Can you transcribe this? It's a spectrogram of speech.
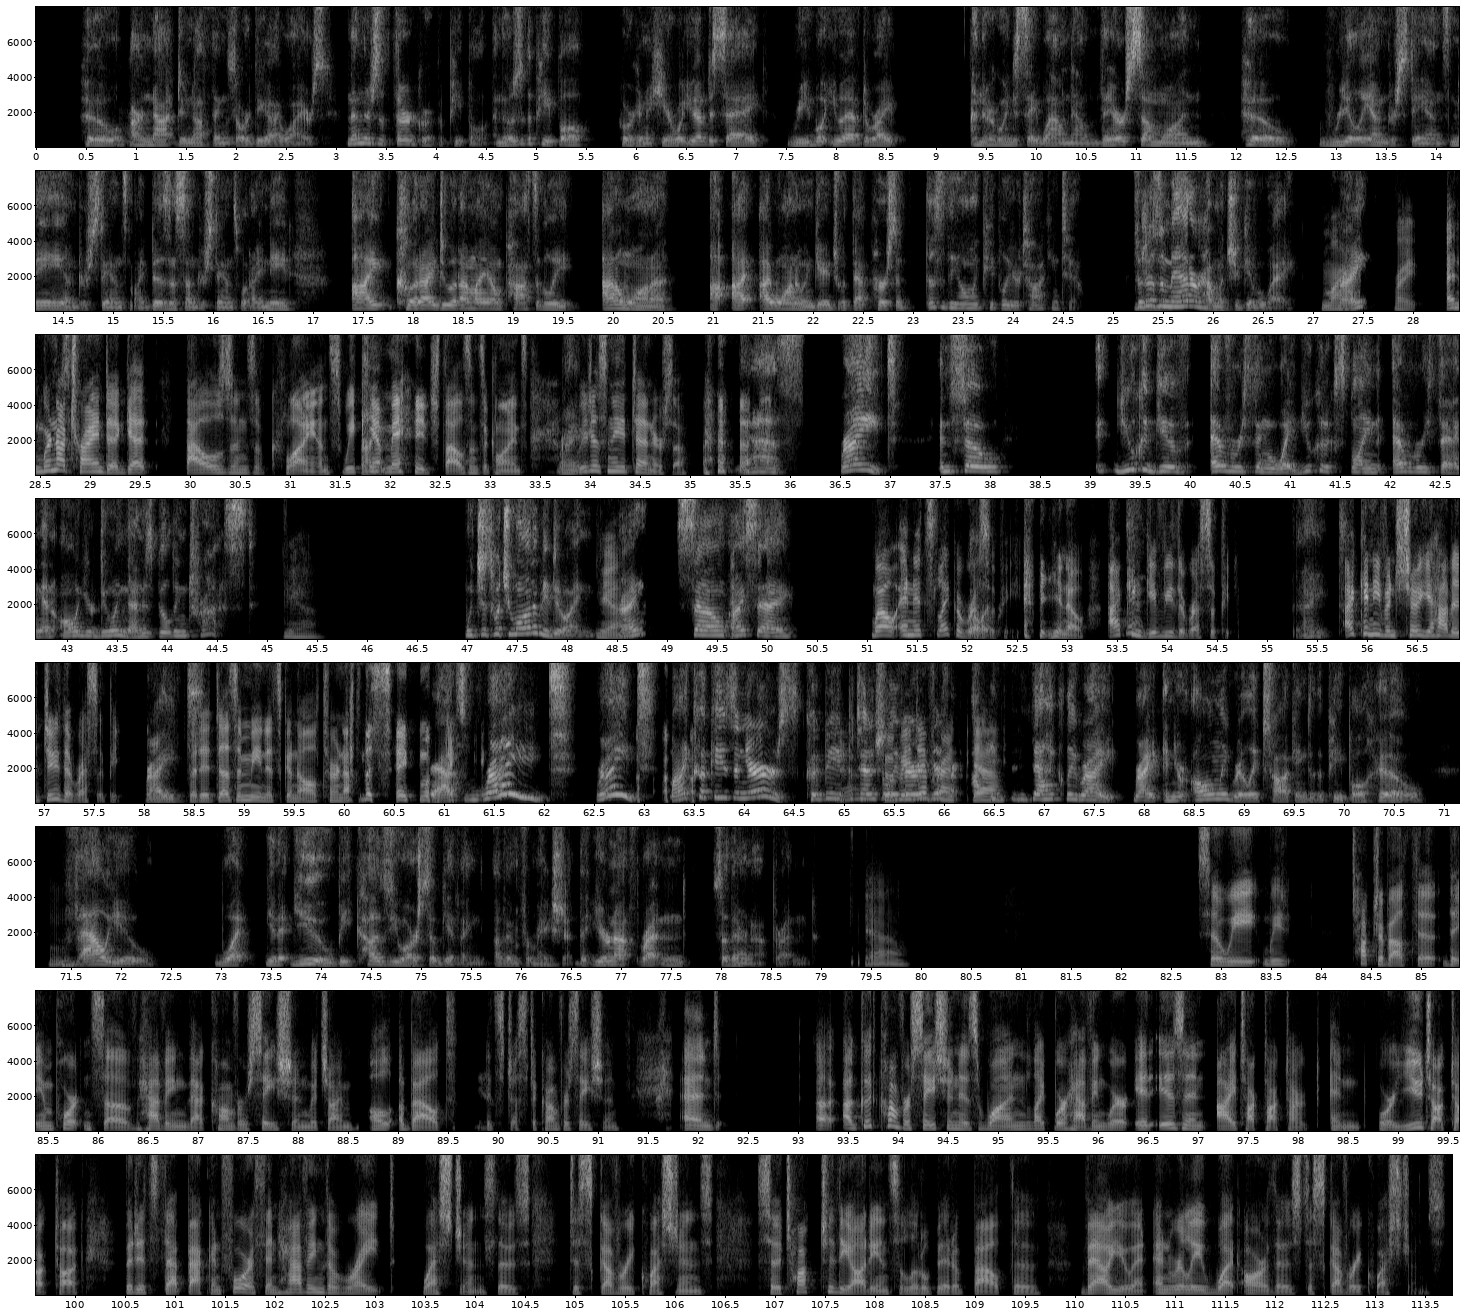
who are not do nothings or DIYers. And then there's a third group of people, and those are the people who are going to hear what you have to say, read what you have to write, and they're going to say, wow, now there's someone who really understands me, understands my business, understands what I need. I could I do it on my own? Possibly. I don't want to. I, I, I want to engage with that person. Those are the only people you're talking to. So it doesn't matter how much you give away, Right. right? Right. And we're not trying to get thousands of clients. We can't manage thousands of clients. Right. We just need 10 or so. yes. Right. And so you could give everything away. You could explain everything, and all you're doing then is building trust. Yeah. Which is what you want to be doing. Yeah. Right. So I say, well, and it's like a recipe. you know, I can yeah. give you the recipe. Right. I can even show you how to do the recipe. Right. But it doesn't mean it's going to all turn out the same way. That's right. Right. My cookies and yours could be yeah, potentially could be very different. different. Yeah. Exactly right. Right. And you're only really talking to the people who mm. value what you know you because you are so giving of information that you're not threatened so they're not threatened yeah so we we talked about the the importance of having that conversation, which I'm all about. Yeah. It's just a conversation, and a, a, good conversation is one like we're having where it isn't I talk talk talk and or you talk talk talk, but it's that back and forth and having the right questions, those discovery questions. So talk to the audience a little bit about the value and, and really what are those discovery questions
